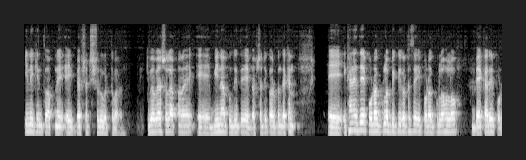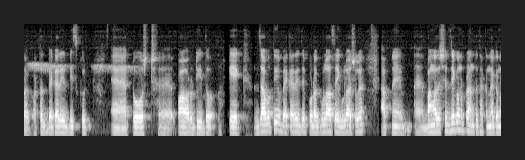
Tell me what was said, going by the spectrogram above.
কিনে কিন্তু আপনি এই ব্যবসাটি শুরু করতে পারেন। কীভাবে আসলে আপনারা বিনা পুঁজিতে এই ব্যবসাটি করবেন? দেখেন এখানে যে প্রোডাক্টগুলো বিক্রি করতেছে, এই প্রোডাক্টগুলো হলো বেকারির প্রোডাক্ট অর্থাৎ বেকারির বিস্কুট টোস্ট পাউরুটি তো কেক যাবতীয় বেকারির যে প্রোডাক্টগুলো আছে, এগুলো আসলে আপনি বাংলাদেশের যে কোনো প্রান্তে থাকেন না কেন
